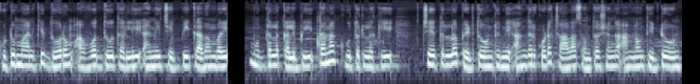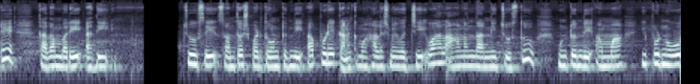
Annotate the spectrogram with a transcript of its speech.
కుటుంబానికి దూరం అవ్వద్దు తల్లి అని చెప్పి కదంబరి ముద్దలు కలిపి తన కూతుర్లకి చేతుల్లో పెడుతూ ఉంటుంది. అందరూ కూడా చాలా సంతోషంగా అన్నం తింటూ ఉంటే కదంబరి అది చూసి సంతోషపడుతూ ఉంటుంది. అప్పుడే కనక మహాలక్ష్మి వచ్చి వాళ్ళ ఆనందాన్ని చూస్తూ ఉంటుంది. అమ్మ ఇప్పుడు నువ్వు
